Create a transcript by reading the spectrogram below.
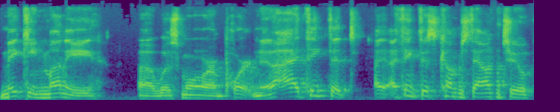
making money uh, was more important. And I think that I, I, think this comes down to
